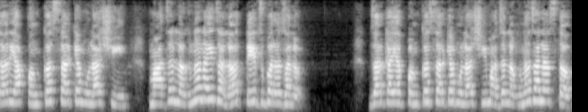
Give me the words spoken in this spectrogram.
तर या पंकज सारख्या मुलाशी माझं लग्न नाही झालं तेच बरं झालं. जर का या पंकज सारख्या मुलाशी माझं लग्न झालं असतं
